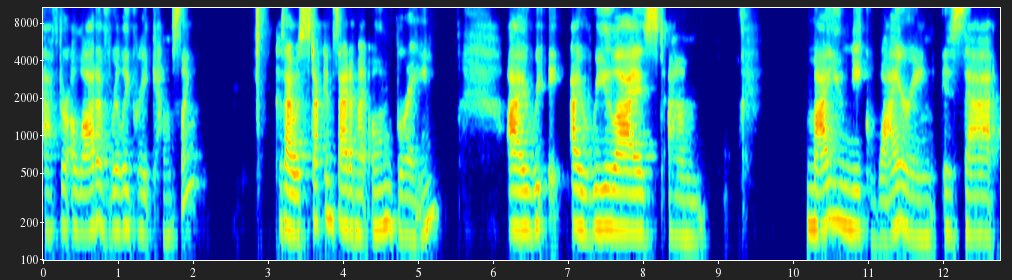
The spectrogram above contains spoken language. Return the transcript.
after a lot of really great counseling, because I was stuck inside of my own brain, I re- I realized um, my unique wiring is that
